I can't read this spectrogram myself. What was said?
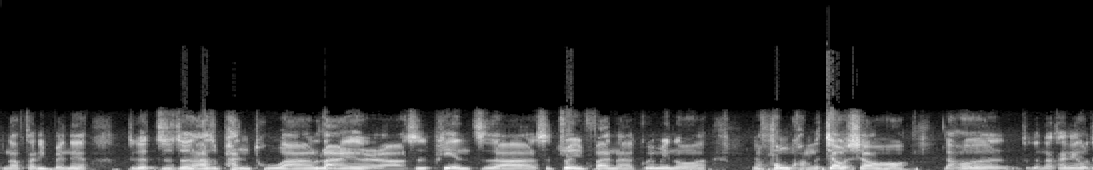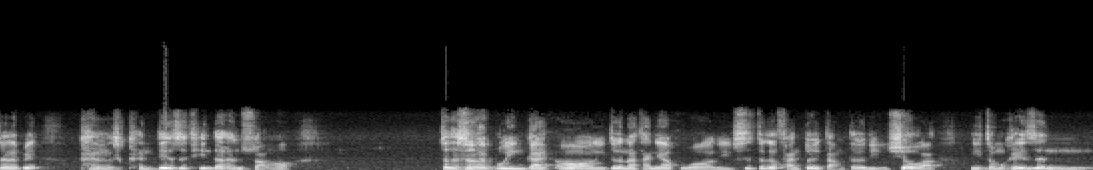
那法利本内这个指责他是叛徒啊、liar 啊、是骗子啊、是罪犯啊、criminal 啊，疯狂的叫嚣哦。然后这个纳塔尼亚在那边肯肯定是听得很爽哦，这个是很不应该哦。你这个纳塔尼亚胡哦，你是这个反对党的领袖啊，你怎么可以任？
